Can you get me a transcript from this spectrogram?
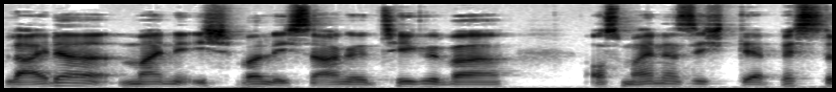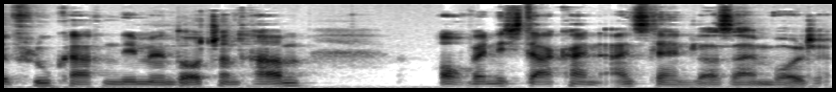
Leider meine ich, weil ich sage, Tegel war aus meiner Sicht der beste Flughafen, den wir in Deutschland haben, auch wenn ich da kein Einzelhändler sein wollte.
